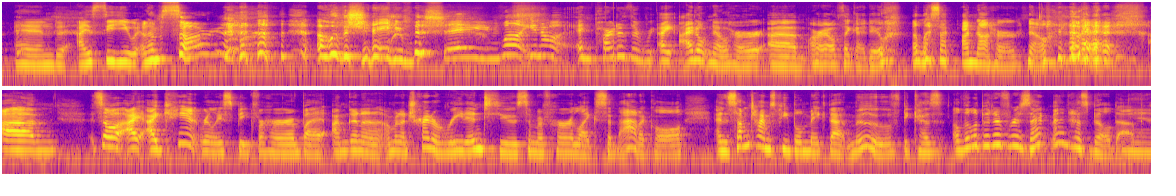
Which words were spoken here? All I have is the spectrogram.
and I see you, and I'm sorry. oh the shame the shame. Well, you know, and part of the re- I, I don't know her, um, or I don't think I do, unless I, I'm not her. No. um, so I, I can't really speak for her, but I'm gonna I'm gonna try to read into some of her like sabbatical. And sometimes people make that move because a little bit of resentment has built up. Yeah.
